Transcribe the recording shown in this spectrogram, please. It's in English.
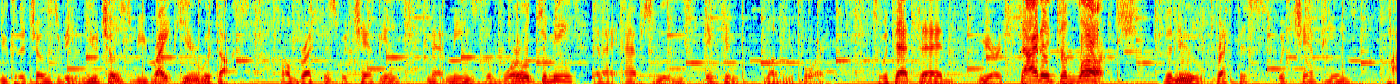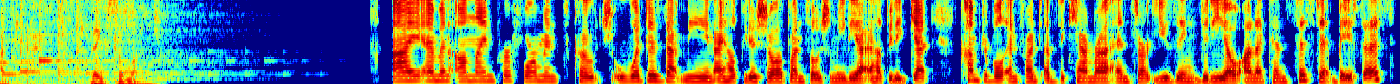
you could have chose to be. You chose to be right here with us on Breakfast with Champions, and that means the world to me, and I absolutely stinking love you for it. So with that said, we are excited to launch the new Breakfast with Champions podcast. Thanks so much. I am an online performance coach. What does that mean? I help you to show up on social media. I help you to get comfortable in front of the camera and start using video on a consistent basis.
